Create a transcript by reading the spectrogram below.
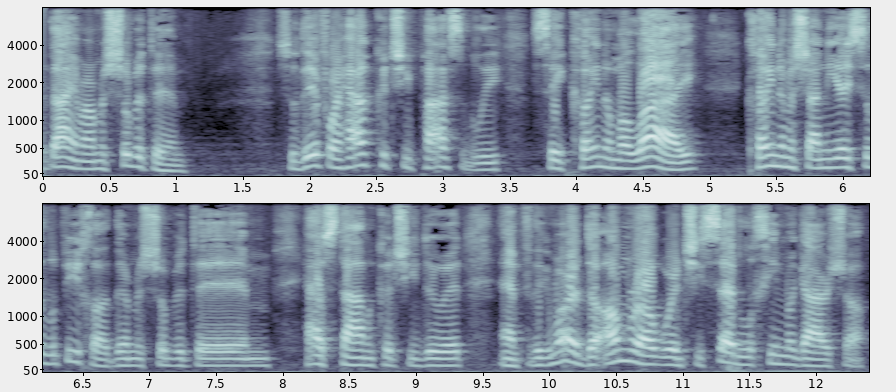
Odayim are Meshubah to him. So therefore, how could she possibly say kaina malai? Kaina mashani yisilapicha. They're meshubatim. How stam could she do it? And for the Gemara, the when she said l'chima garsha,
